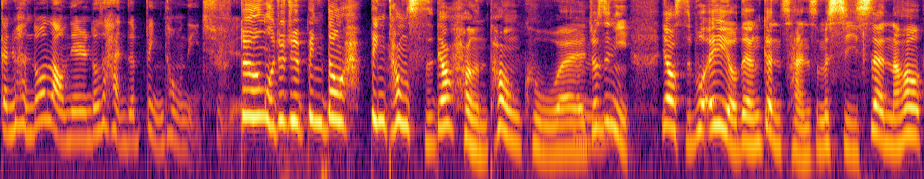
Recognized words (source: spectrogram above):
感觉很多老年人都是含着病痛离去。对啊，我就觉得病痛病痛死掉很痛苦哎，嗯、就是你要死不哎，有的人更惨，什么洗肾，然后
